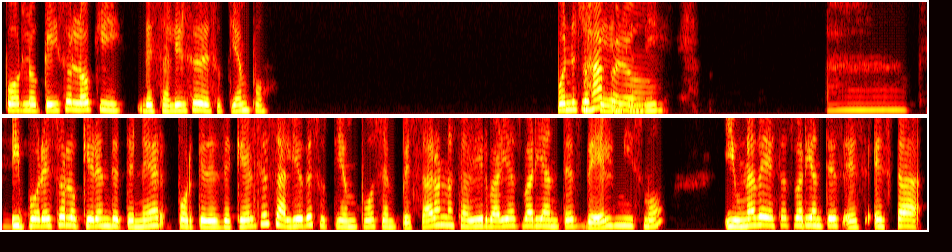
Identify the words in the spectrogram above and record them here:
por lo que hizo Loki de salirse de su tiempo. Bueno, es lo que entendí. Ah, Y por eso lo quieren detener, porque desde que él se salió de su tiempo se empezaron a salir varias variantes de él mismo y una de esas variantes es esta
